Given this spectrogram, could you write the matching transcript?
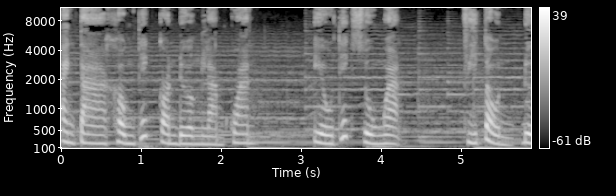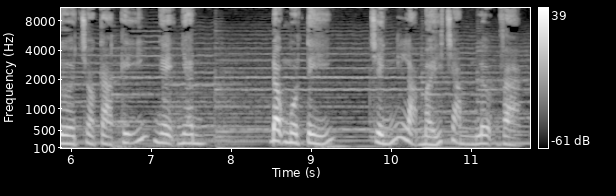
Anh ta không thích con đường làm quan, yêu thích du ngoạn, phí tổn đưa cho cả kỹ nghệ nhân. Động một tí chính là mấy trăm lượng vàng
